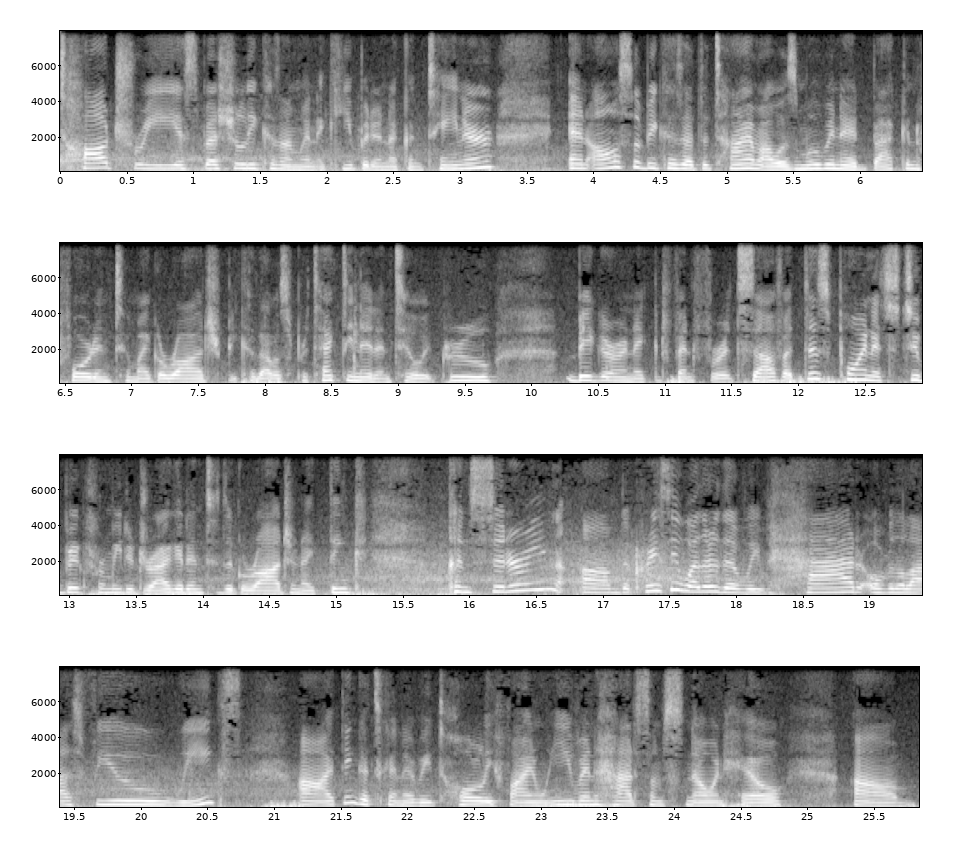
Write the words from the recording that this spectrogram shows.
tall tree especially because I'm going to keep it in a container. And also because at the time I was moving it back and forth into my garage because I was protecting it until it grew bigger and it could fend for itself. At this point it's too big for me to drag it into the garage and I think considering um, the crazy weather that we've had over the last few weeks uh, I think it's gonna be totally fine. We even had some snow and hail um,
